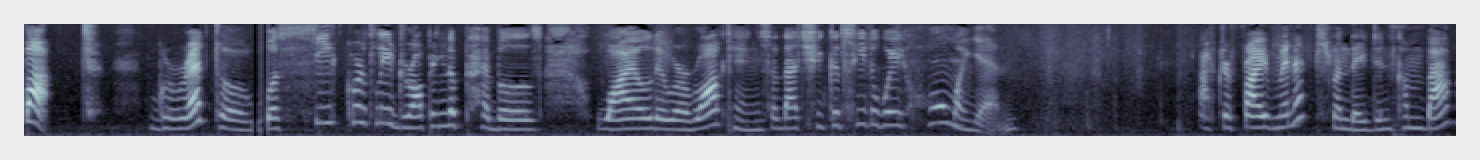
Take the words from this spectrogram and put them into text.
But Gretel was secretly dropping the pebbles while they were walking so that she could see the way home again. After five minutes, when they didn't come back,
